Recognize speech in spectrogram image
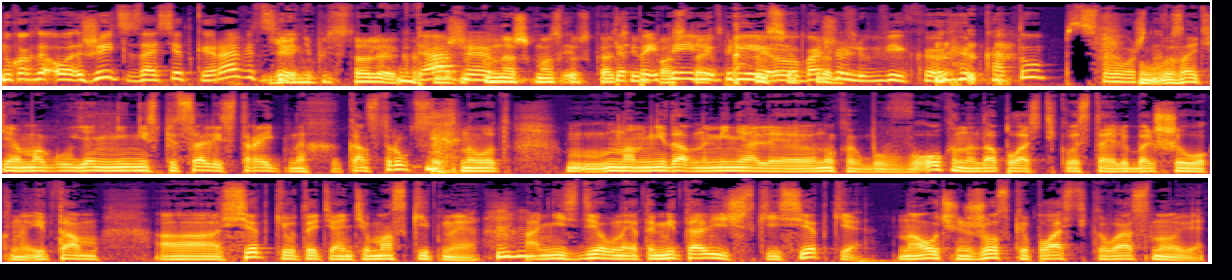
Ну, когда жить за сеткой рабицы... Я не представляю, как даже наш московский котел при, при, при большой любви к коту сложно. Вы знаете, я могу... Я не, не специалист в строительных конструкциях, но вот нам недавно меняли, ну, как бы в окна, да, пластиковые ставили большие окна, и там а, сетки вот эти антимоскитные, угу. они сделаны, это металлические металлические сетки на очень жесткой пластиковой основе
